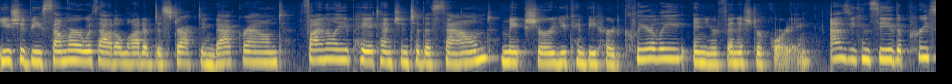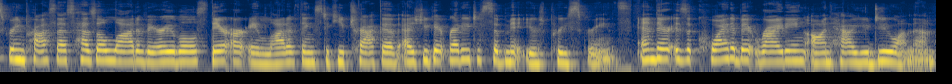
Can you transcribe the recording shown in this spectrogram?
You should be somewhere without a lot of distracting background. Finally, pay attention to the sound. Make sure you can be heard clearly in your finished recording. As you can see, the pre-screen process has a lot of variables. There are a lot of things to keep track of as you get ready to submit your pre-screens. And there is a quite a bit riding on how you do on them.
